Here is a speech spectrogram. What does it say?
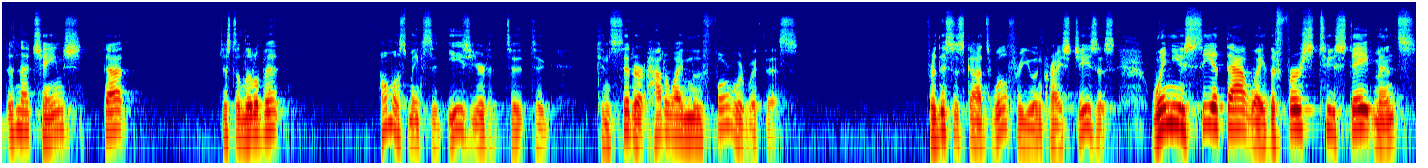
Doesn't that change that just a little bit? Almost makes it easier to, to, to consider how do I move forward with this? For this is God's will for you in Christ Jesus. When you see it that way, the first two statements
